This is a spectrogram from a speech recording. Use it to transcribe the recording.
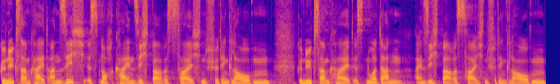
Genügsamkeit an sich ist noch kein sichtbares Zeichen für den Glauben. Genügsamkeit ist nur dann ein sichtbares Zeichen für den Glauben,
